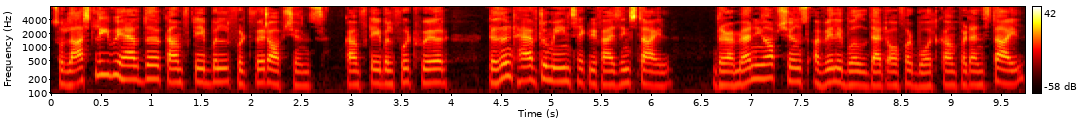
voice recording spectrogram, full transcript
So lastly, we have the comfortable footwear options. Comfortable footwear doesn't have to mean sacrificing style. There are many options available that offer both comfort and style,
